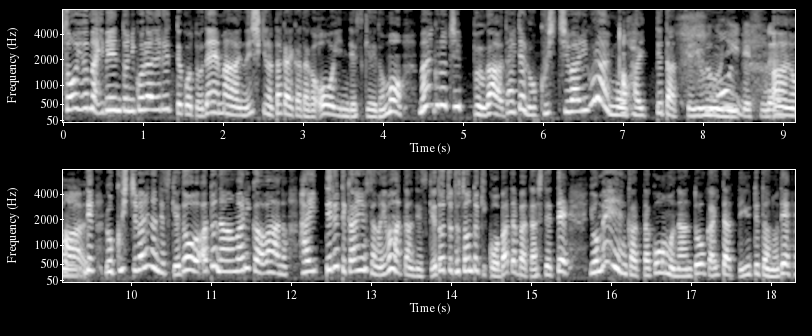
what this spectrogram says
そういう、まあ、イベントに来られるってことで、まあ、意識の高い方が多いんですけれども、マイクロチップが大体6、7割ぐらいもう入ってたっていうふうに。すごいですねあの、はいで、6、7割なんですけど、あと何割かは、あの、入ってるって飼い主さんが言わはったんですけど、ちょっとその時こう、バタバタしてて、読めへんかった子も何頭かいたって言ってたので、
